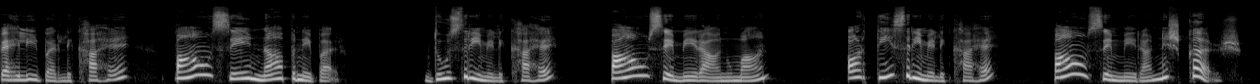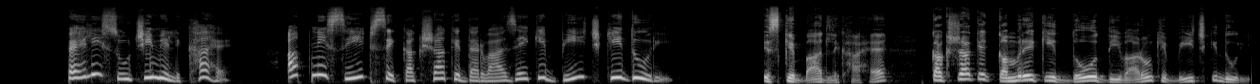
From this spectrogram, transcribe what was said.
पहली पर लिखा है, पाँव से नापने पर। दूसरी में लिखा है, पाँव से मेरा अनुमान। और तीसरी में लिखा है, पाँव से मेरा निष्कर्ष। पहली सूची में लिखा है, अपनी सीट से कक्षा के दरवाजे के बीच की दूरी। इसके बाद लिखा है, कक्षा के कमरे की दो दीवारों के बीच की दूरी।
